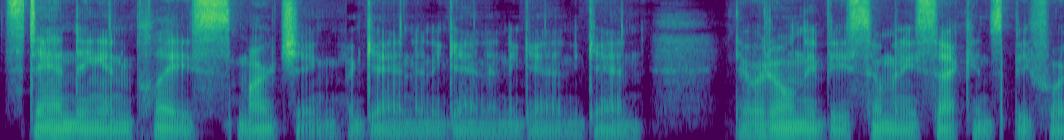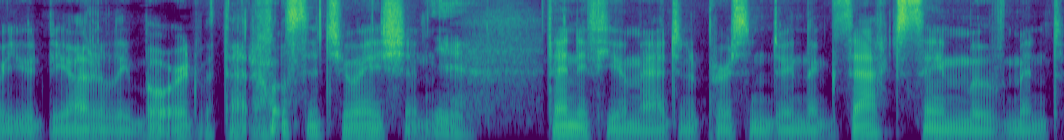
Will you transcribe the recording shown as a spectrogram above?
standing in place, marching again and again and again and again, there would only be so many seconds before you'd be utterly bored with that whole situation. Yeah. Then, if you imagine a person doing the exact same movement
